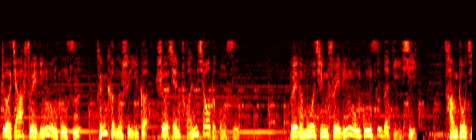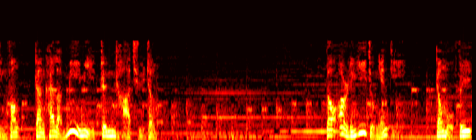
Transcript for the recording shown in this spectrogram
这家水玲珑公司很可能是一个涉嫌传销的公司。为了摸清水玲珑公司的底细，沧州警方展开了秘密侦查取证。到二零一九年底，张某飞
